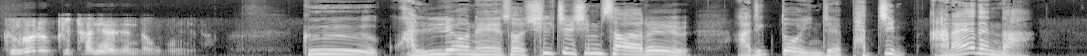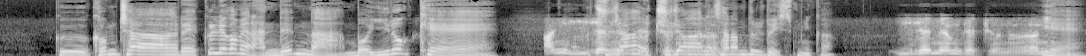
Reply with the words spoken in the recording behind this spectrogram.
그거를 규탄해야 된다고 봅니다. 그 관련해서 실질 심사를 아직도 이제 받지 않아야 된다. 그 검찰에 끌려가면 안 된다. 뭐 이렇게 아니 이재명 주장 대표는, 주장하는 사람들도 있습니까? 이재명 대표는 예.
